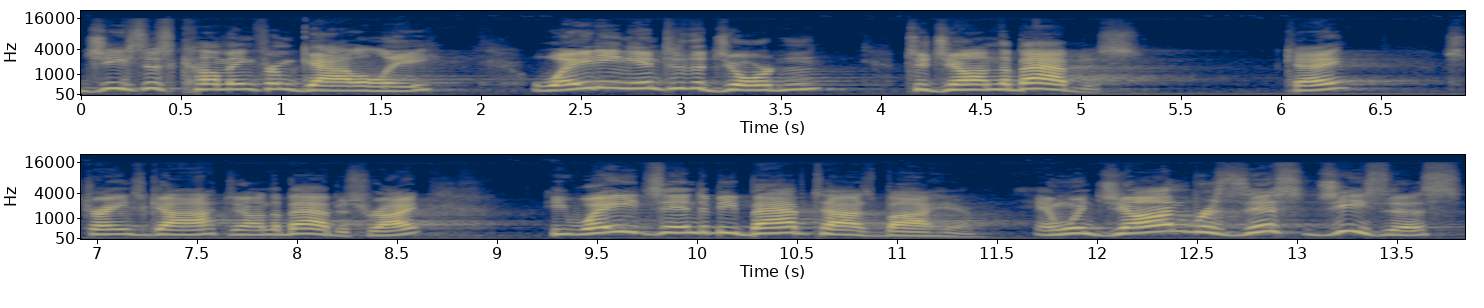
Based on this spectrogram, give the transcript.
Jesus coming from Galilee, wading into the Jordan to John the Baptist. Okay? Strange guy, John the Baptist, right? He wades in to be baptized by him. And when John resists Jesus,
